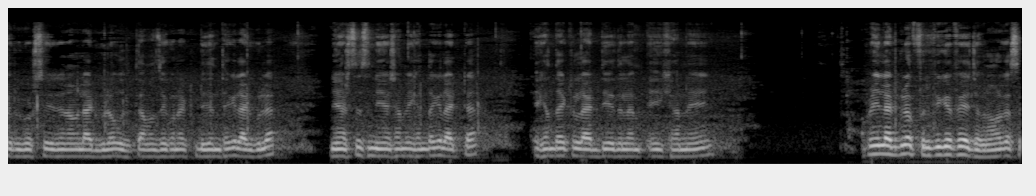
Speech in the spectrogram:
তৈরি করছি, এই জন্য আমি লাইটগুলো উদিতে আমার যে কোনো একটা ডিজাইন থেকে লাইটগুলো নিয়ে আসতেছি। নিয়ে এসে আমি এখান থেকে লাইটটা এখান থেকে একটা লাইট দিয়ে দিলাম। এইখানে আপনি এই লাইটগুলো ফ্রিপিকে পেয়ে যাবেন। আমার কাছে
